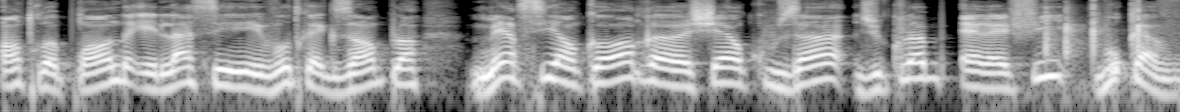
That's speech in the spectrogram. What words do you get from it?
entreprendre. Et là, c'est votre exemple. Merci encore, euh, cher cousin du club RFI Bukavu.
